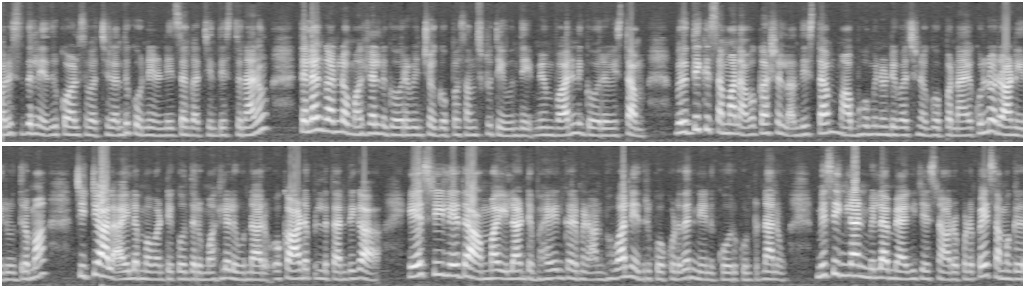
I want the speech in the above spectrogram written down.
పరిస్థితులను ఎదుర్కోవాల్సి వచ్చినందుకు నేను నిజంగా చింతిస్తున్నాను. తెలంగాణలో మహిళలను గౌరవించే గొప్ప సంస్కృతి ఉంది. మేము వారిని గౌరవిస్తాం. వృద్ధికి సమాన అవకాశాలు అందిస్తాం. మా భూమి నుండి వచ్చిన గొప్ప నాయకుల్లో రాణి రుద్రమ చిట్యాల ఐలమ్మ వంటి కొందరు మహిళలు ఉన్నారు. ఒక ఆడపిల్ల తండ్రిగా ఏ స్త్రీ లేదా అమ్మాయి ఇలాంటి భయంకరమైన అనుభవాలను ఎదుర్కోకూడదని నేను కోరుకుంటున్నాను. మిస్ ఇంగ్లాండ్ మిల్లా మ్యాగీ చేసిన ఆరోపణపై సమగ్ర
